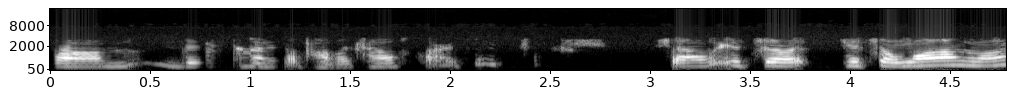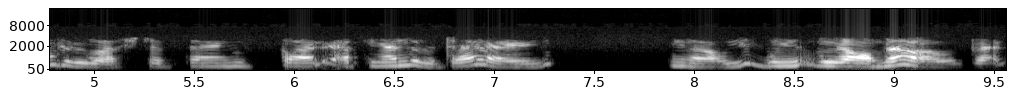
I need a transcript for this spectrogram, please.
from this kind of a public health crisis? So it's a it's a long laundry list of things, but at the end of the day, you know, we we all know that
